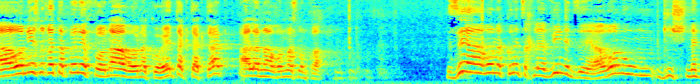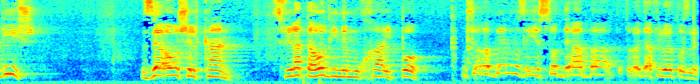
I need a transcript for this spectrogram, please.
אהרון, יש לך את הפלאפון, אהרון הכהן, טק טק טק, אהלן אהרון, מה שלומך? זה אהרון הכהן, צריך להבין את זה. אהרון הוא גיש, נגיש. זה האור של כאן. ספירת ההוד היא נמוכה, היא פה. משה רבנו זה יסוד דעה בה, אתה לא יודע אפילו איפה זה.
